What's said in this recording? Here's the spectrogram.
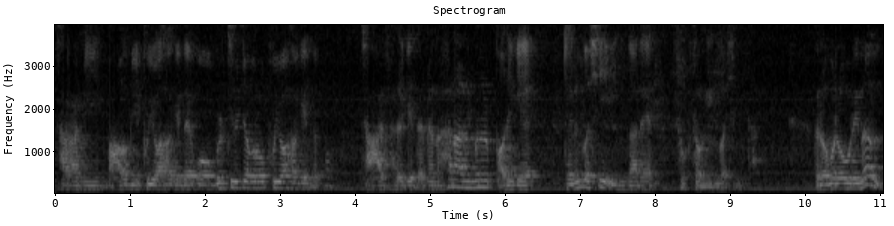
사람이 마음이 부여하게 되고 물질적으로 부여하게 되고 잘 살게 되면 하나님을 버리게 되는 것이 인간의 속성인 것입니다. 그러므로 우리는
